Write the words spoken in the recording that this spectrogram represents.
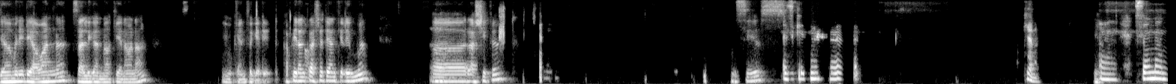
ජර්මනියට යවන්න සල්ලි ගන්නවා කියනවා නම් you can forget it අපි ඊළඟ ප්‍රශ්නට යන් කෙලින්ම රශික CS Excuse me. කියන. So මම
